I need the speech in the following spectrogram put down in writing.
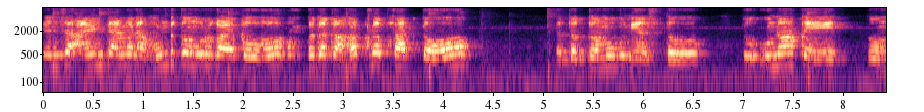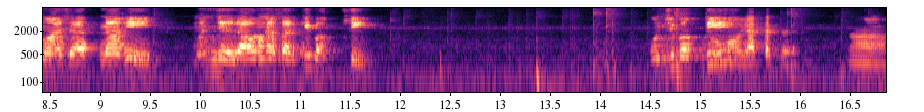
त्यांचा ऐन टायमाला मुंडक मुरगाळतो तर त्याचा मतलब साधतो. तर तो तमोगुणी असतो. तो गुणात आहे तो माझ्यात नाही. म्हणजे रावणासारखी भक्ती. कोणची भक्ती. हो हा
